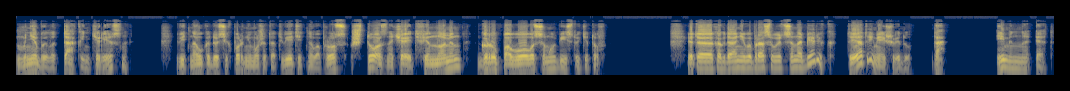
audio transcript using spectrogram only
Мне было так интересно. Ведь наука до сих пор не может ответить на вопрос, что означает феномен группового самоубийства китов. Это когда они выбрасываются на берег? Ты это имеешь в виду? Да, именно это.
